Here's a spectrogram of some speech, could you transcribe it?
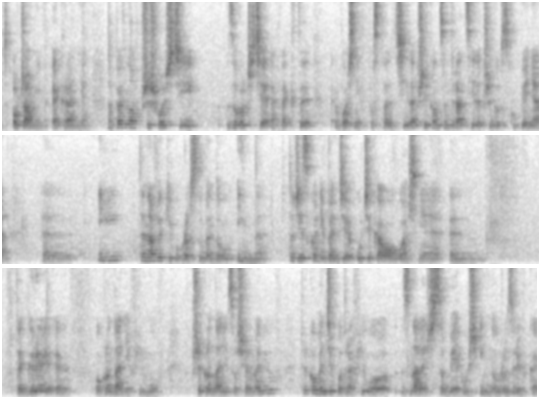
z oczami w ekranie. Na pewno w przyszłości zobaczycie efekty właśnie w postaci lepszej koncentracji, lepszego skupienia e, i te nawyki po prostu będą inne. To dziecko nie będzie uciekało właśnie e, w- te gry, e, w oglądanie filmów, w przeglądanie social mediów, tylko będzie potrafiło znaleźć sobie jakąś inną rozrywkę.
